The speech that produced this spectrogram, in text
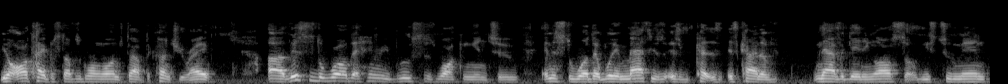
you know all type of stuff is going on throughout the country, right? Uh, this is the world that Henry Bruce is walking into, and this is the world that William Matthews is is kind of navigating. Also, these two men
